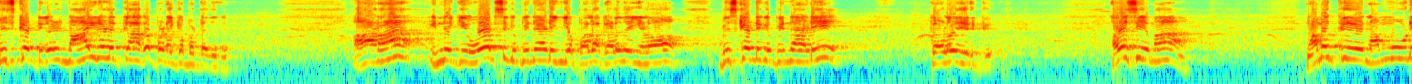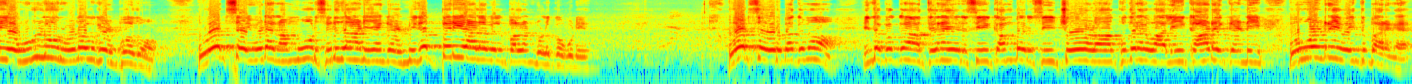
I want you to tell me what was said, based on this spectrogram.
பிஸ்கட்டுகள் நாய்களுக்காக படைக்கப்பட்டதுக்கு ஆனால் இன்னைக்கு ஓட்ஸுக்கு பின்னாடி இங்கே பல கழுதைங்களும் பிஸ்கட்டுக்கு பின்னாடி கழுதை இருக்கு. அவசியமா? நமக்கு நம்முடைய உள்ளூர் உணவுகள் போதும். ஓட்ஸை விட நம்ம ஊர் சிறுதானியங்கள் மிகப்பெரிய அளவில் பலன் கொடுக்கக்கூடியது. ஓட்ஸ் ஒரு பக்கமும் இந்த பக்கம் தினையரிசி கம்பரிசி சோளம் குதிரைவாலி காடைக்கண்ணி ஒவ்வொன்றையும் வைத்து பாருங்க.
